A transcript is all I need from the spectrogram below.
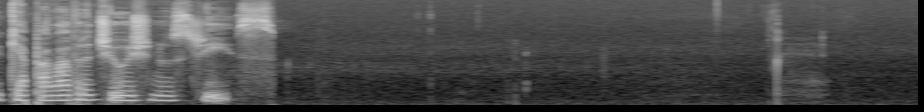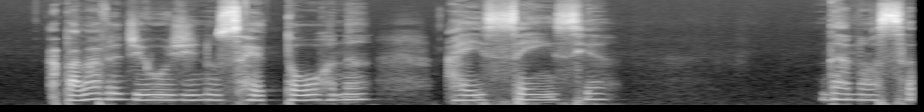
E o que a palavra de hoje nos diz? A palavra de hoje nos retorna à essência da nossa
